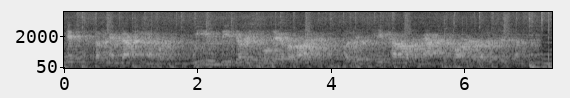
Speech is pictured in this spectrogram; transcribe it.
It's a transaction network. We use these every single day of our lives, whether it's PayPal or MasterCard or other systems.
